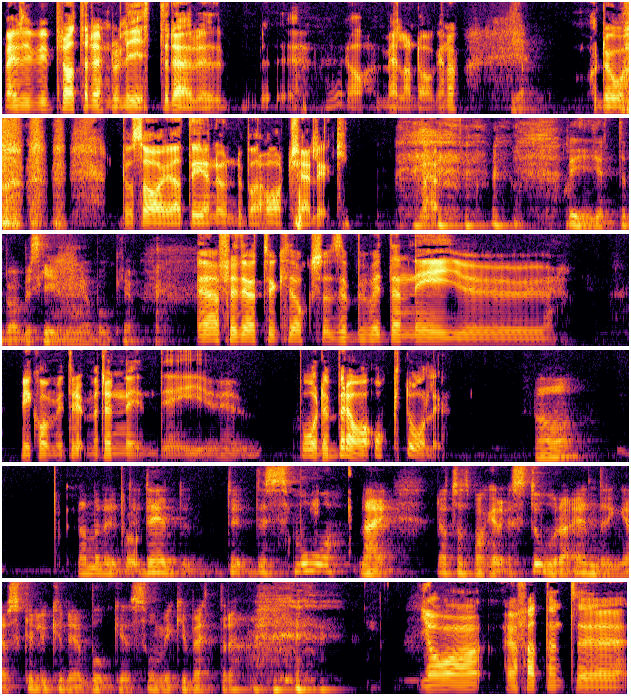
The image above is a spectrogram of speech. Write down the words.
Men vi, pratade ändå lite där, eh, ja, mellan dagarna. Ja. Och då, då sa jag att det är en underbar hatkärlek. Det är en jättebra beskrivning av boken. Ja, för jag tycker också den är ju, vi kommer ju till det, men den är, det är ju både bra och dålig. Ja. Nej, men det, det, det, det, det små, nej, jag tar tillbaka det. Stora ändringar skulle kunna göra boken så mycket bättre. Ja, jag fattar inte.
